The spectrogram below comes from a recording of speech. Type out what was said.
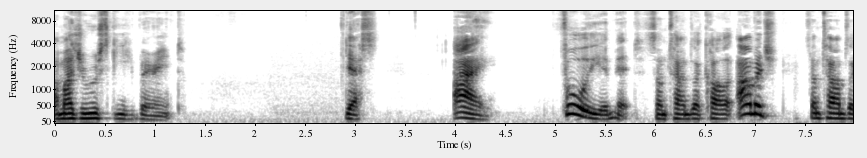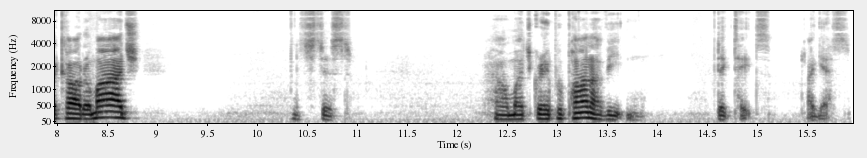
Ruski variant. Yes, I fully admit sometimes I call it homage, sometimes I call it homage. It's just how much Grey Poupon I've eaten dictates. I guess.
